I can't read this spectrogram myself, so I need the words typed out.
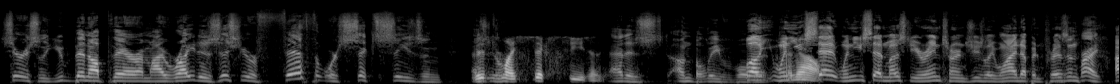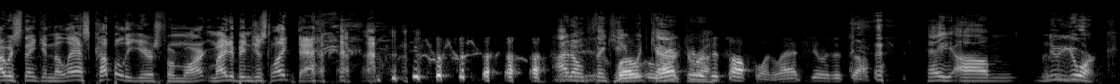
seriously, you've been up there. Am I right? Is this your fifth or sixth season? As This is my sixth season. That is unbelievable. Well, when I you know. said when you said most of your interns usually wind up in prison, Right. I was thinking the last couple of years for Mark might have been just like that. I don't think he well, would last year was a tough one. Last year was a tough. one. Hey, um, New York.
